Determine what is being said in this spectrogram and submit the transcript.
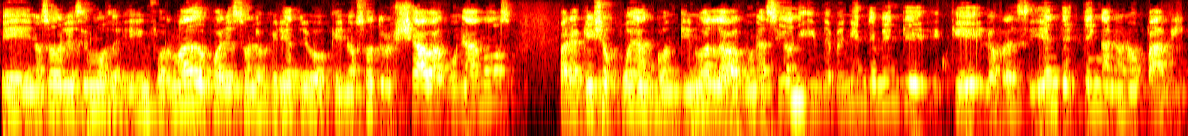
Eh, nosotros les hemos informado cuáles son los geriátricos que nosotros ya vacunamos para que ellos puedan continuar la vacunación independientemente que los residentes tengan o no PAMI.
